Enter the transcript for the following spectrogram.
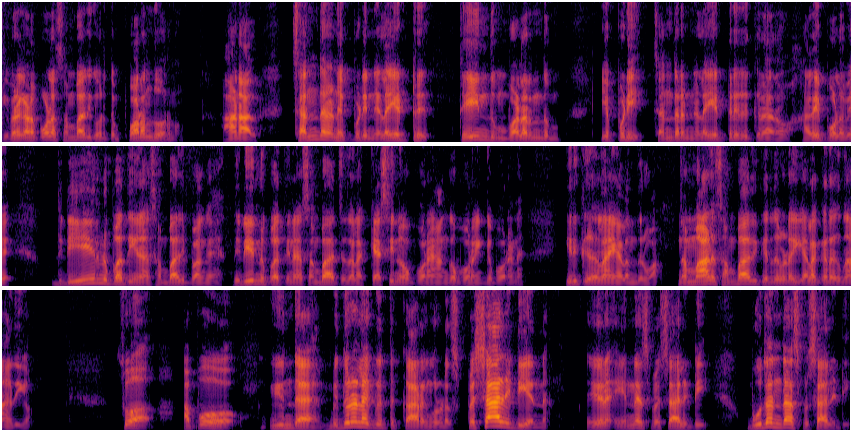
இவர்களை போல சம்பாதிக்க ஒருத்தன் பிறந்து வரணும். ஆனால் சந்திரன் எப்படி நிலையற்று தேய்ந்தும் வளர்ந்தும் எப்படி சந்திரன் நிலையற்று இருக்கிறாரோ அதே போலவே திடீர்னு பார்த்தீங்கன்னா சம்பாதிப்பாங்க. திடீர்னு பார்த்தீங்கன்னா சம்பாதிச்சதெல்லாம் கெசினோ போகிறேன் அங்கே போகிறேன் இங்கே போகிறேன்னு இருக்கிறதெல்லாம் இழந்துருவான். நம்ம ஆள் சம்பாதிக்கிறத விட இழக்கிறது தான் அதிகம். ஸோ அப்போது இந்த மிதுரலக்னத்துக்காரங்களோட ஸ்பெஷாலிட்டி என்ன? என்ன- ஸ்பெஷாலிட்டி புதன் தான் ஸ்பெஷாலிட்டி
